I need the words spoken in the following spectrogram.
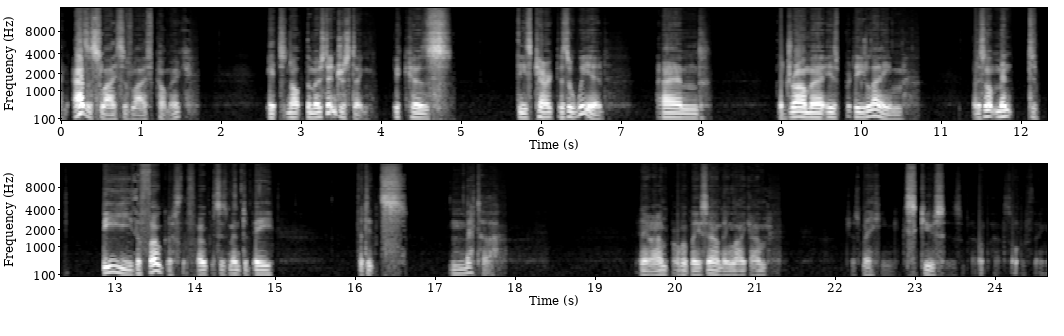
And as a slice of life comic, it's not the most interesting because these characters are weird and the drama is pretty lame. But it's not meant to be the focus. The focus is meant to be that it's meta. Anyway, I'm probably sounding like I'm just making excuses about that sort of thing.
